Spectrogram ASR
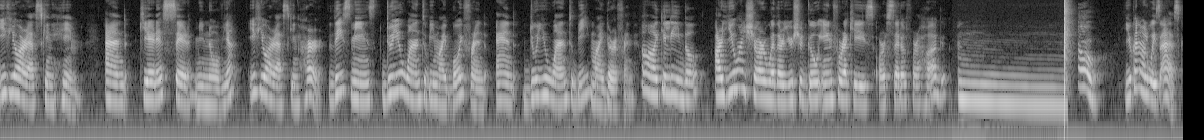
if you are asking him, and ¿Quieres ser mi novia? If you are asking her. This means, do you want to be my boyfriend? And do you want to be my girlfriend? Ay, qué lindo. Are you unsure whether you should go in for a kiss or settle for a hug? Mm. Oh, you can always ask.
